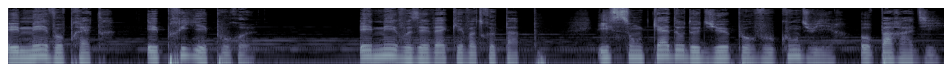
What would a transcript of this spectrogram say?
Aimez vos prêtres et priez pour eux. Aimez vos évêques et votre pape. Ils sont cadeaux de Dieu pour vous conduire au paradis.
